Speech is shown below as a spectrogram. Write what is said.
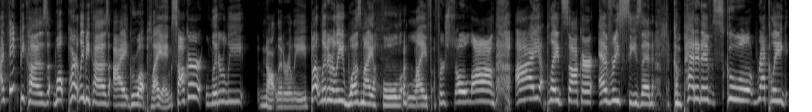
I think because, well, partly because I grew up playing soccer, literally, not literally, but literally was my whole life for so long. I played soccer every season, competitive, school, rec league,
